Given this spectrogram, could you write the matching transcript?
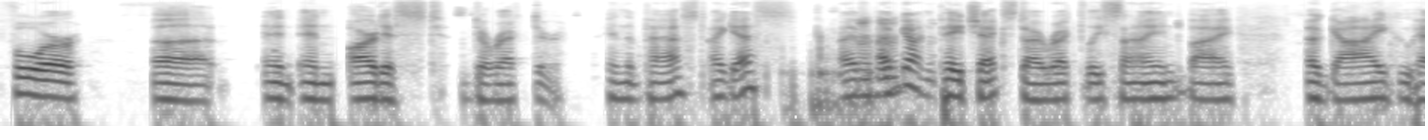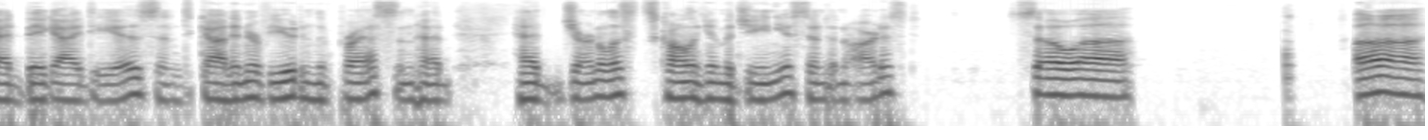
for uh, an an artist director in the past. I guess I've Mhm. I've gotten paychecks directly signed by a guy who had big ideas and got interviewed in the press and had had journalists calling him a genius and an artist. So uh uh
